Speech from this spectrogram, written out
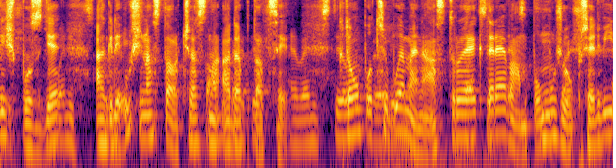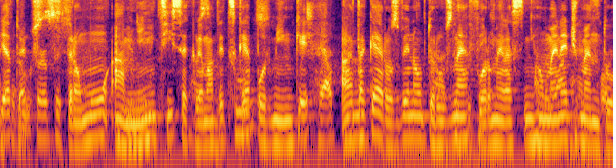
příliš pozdě a kdy už nastal čas na adaptaci. K tomu potřebujeme nástroje, které vám pomůžou předvídat růst stromů a měnící se klimatické podmínky, ale také rozvinout různé formy lesního managementu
